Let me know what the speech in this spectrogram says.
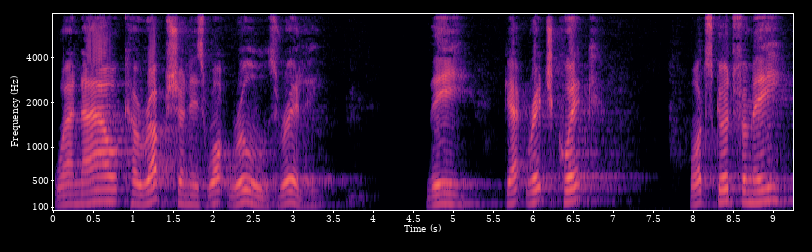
where now corruption is what rules, really. The get rich quick, what's good for me?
